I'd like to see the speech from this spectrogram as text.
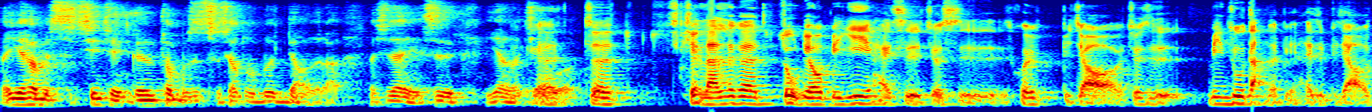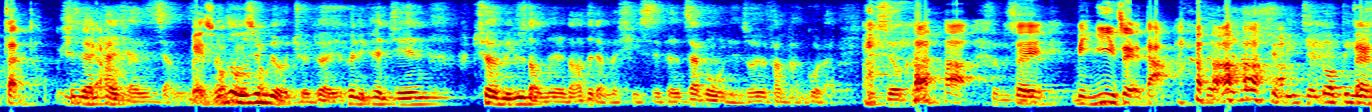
那因为他们先前跟川普是持相同论调的啦，那现在也是一样的结果。这显显然那个主流民意还是就是会比较就是民主党那边还是比较赞同。现在看起来是这样子，没错。这种东西没有绝对，所以你看今天虽然民主党的人拿这两个席次，可能再过五年之后又翻盘过来，也是有可能，是不是？所以民意最大。对，因为他的选民结构并不是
